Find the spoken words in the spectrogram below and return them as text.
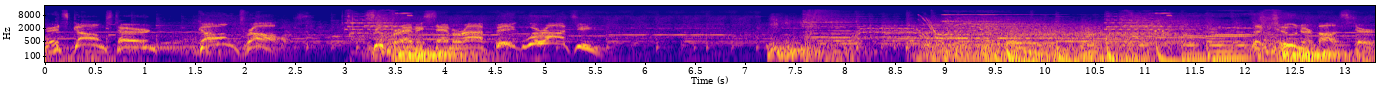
It's Gong's turn. Gong draws. Super Heavy Samurai Big Waraji. The Tuner Monster,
